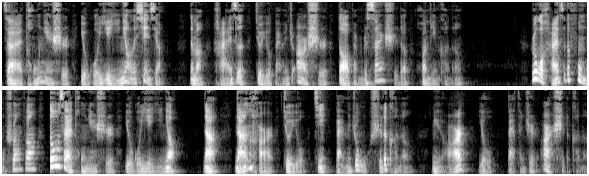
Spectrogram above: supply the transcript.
在童年时有过夜遗尿的现象。那么孩子就有百分之二十到百分之三十的患病可能。如果孩子的父母双方都在童年时有过夜遗尿，那男孩就有近百分之五十的可能，女儿有百分之二十的可能。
